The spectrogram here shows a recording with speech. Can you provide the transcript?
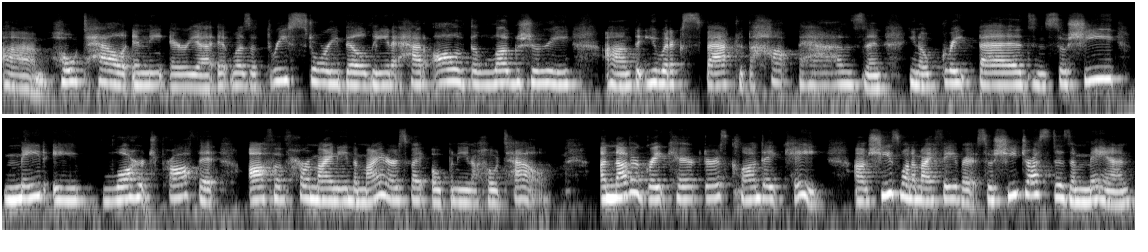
um, hotel in the area. It was a three story building. It had all of the luxury um, that you would expect with the hot baths and, you know, great beds. And so she made a large profit off of her mining the miners by opening a hotel. Another great character is Klondike Kate. Um, she's one of my favorites. So she dressed as a man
